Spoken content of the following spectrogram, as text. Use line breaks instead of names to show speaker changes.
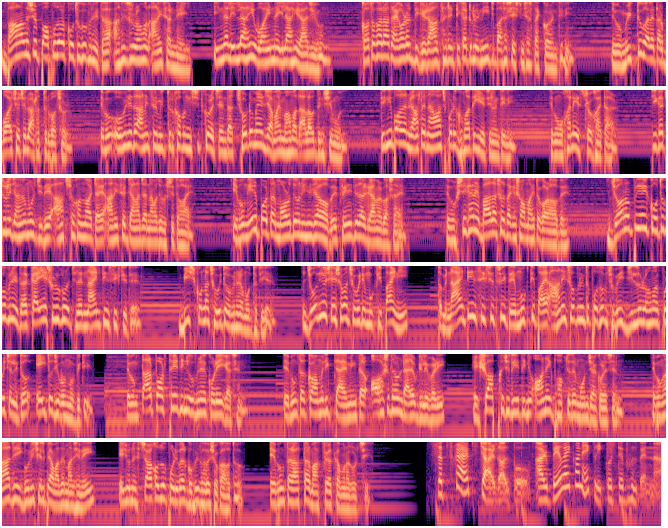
বাংলাদেশের পপুলার কৌতুক অভিনেতা আনিসুর রহমান আনিসার নেই। ইন্নাল ইল্লাহি ওয়াইন্না ইলাহি রাজিউন। গতকাল রাত এগারোটার দিকে রাজধানীর টিকাটুলে নিজ বাসা শেষ নিঃশ্বাস ত্যাগ করেন তিনি এবং মৃত্যুকালে তার বয়স হয়েছিল আটাত্তর বছর এবং অভিনেতা আনিসের মৃত্যুর খবর নিশ্চিত করেছেন তার ছোট মেয়ের জামাই মোহাম্মদ আলাউদ্দিন শিমুল। তিনি বলেন, রাতে নামাজ পড়ে ঘুমাতে গিয়েছিলেন তিনি এবং ওখানে স্ট্রোক হয় তার। টিকাটুলি জামে মসজিদে আজ সকাল নয়টায় আনিসের জানাজার নামাজ অনুষ্ঠিত হয় এবং এরপর তার মরদেহ নিয়ে যাওয়া হবে ফেনীতে তার গ্রামের বাসায় এবং সেখানে বাদ আসর তাকে সমাহিত করা হবে। জনপ্রিয় এই কৌতুক অভিনেতা ক্যারিয়ার শুরু করেছিলেন নাইনটিন সিক্সটিতে। বিশ কন্যা ছবিতে অভিনয়ের মধ্য দিয়ে। যদিও সেই সময় ছবিটি মুক্তি পায়নি, তবে নাইনটিন সিক্সটি থ্রিতে মুক্তি পায় আনিস অভিনীত প্রথম ছবি জিল্লুর রহমান পরিচালিত এই তো জীবন মুভিটি। এবং তারপর থেকে তিনি অভিনয় করেই গেছেন। এবং তার কমেডিক টাইমিং তার অসাধারণ ডায়লগ ডেলিভারি এই সব কিছু দিয়ে তিনি অনেক ভক্তদের মন জয় করেছেন। এবং আজ এই গুণী শিল্পী আমাদের মাঝে নেই এই জন্য স্টারকল্প পরিবার গভীরভাবে শোকাহত। এবং তার আত্মার মাগফিরাত কামনা করছি।
সাবস্ক্রাইব স্টার গল্প আর বেল আইকনে ক্লিক করতে ভুলবেন না।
